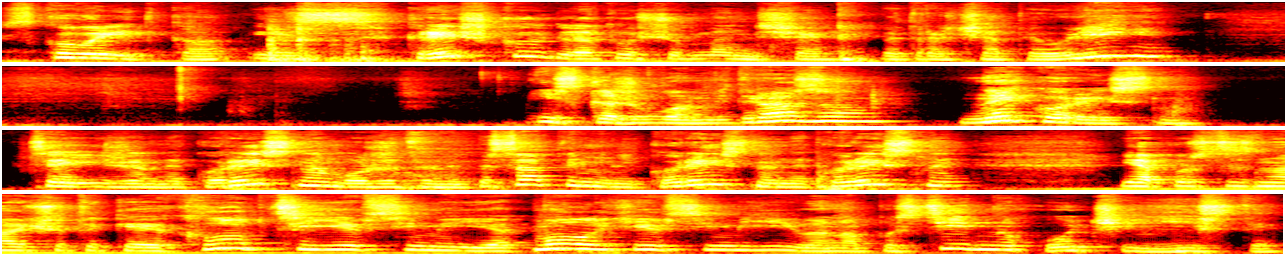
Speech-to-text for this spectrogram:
Сковорідка із кришкою для того, щоб менше витрачати олії. І скажу вам відразу, не корисно. Ця їжа не корисна, можете не писати мені корисне, не корисне. Я просто знаю, що таке, як хлопці є в сім'ї, як молодь є в сім'ї, вона постійно хоче їсти.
